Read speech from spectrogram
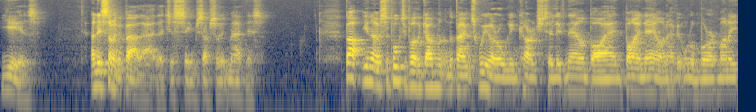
years. And there's something about that that just seems absolute madness. But, you know, supported by the government and the banks, we are all encouraged to live now and buy and buy now and have it all on borrowed money.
